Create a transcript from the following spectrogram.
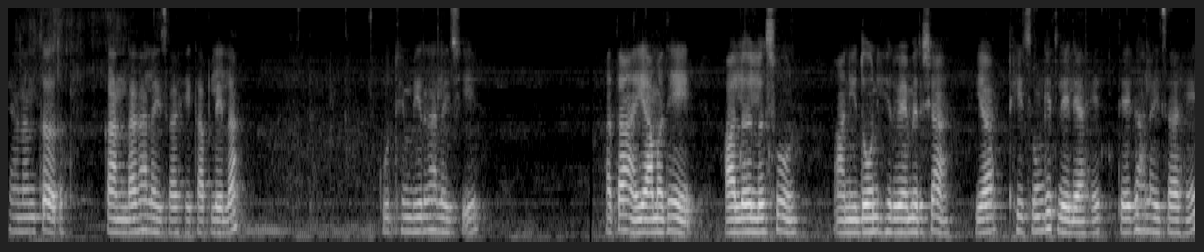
त्यानंतर कांदा घालायचा आहे कापलेला. कोथिंबीर घालायची आहे. आता यामध्ये आलं लसूण आणि दोन हिरव्या मिरच्या या ठेचून घेतलेल्या आहेत. ते घालायचं आहे.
